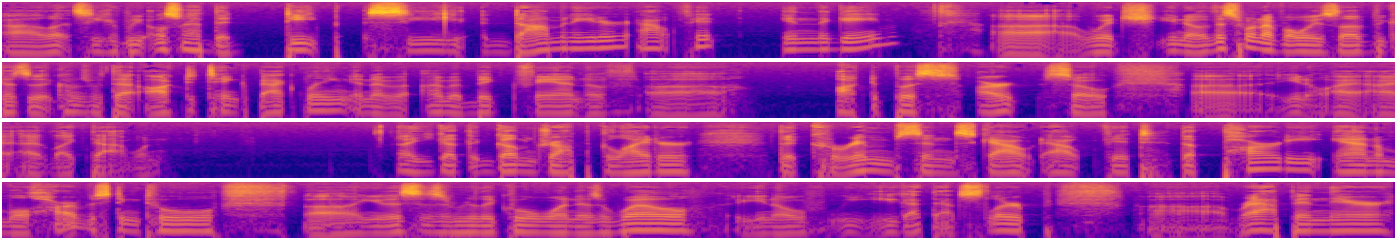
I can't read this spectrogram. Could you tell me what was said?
Uh, let's see here. We also have the Deep Sea Dominator outfit in the game, uh, which you know this one I've always loved because it comes with that Octatank back bling, and I'm, I'm a big fan of uh, octopus art. So, uh, you know, I, I, I like that one. Uh, you got the Gumdrop Glider, the Crimson Scout outfit, the Party Animal Harvesting Tool. Uh, you know, this is a really cool one as well. You know, you got that Slurp uh, wrap in there.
